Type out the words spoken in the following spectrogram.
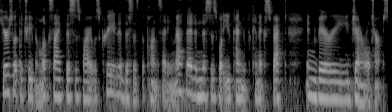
Here's what the treatment looks like. This is why it was created. This is the Ponseti method. And this is what you kind of can expect in very general terms.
